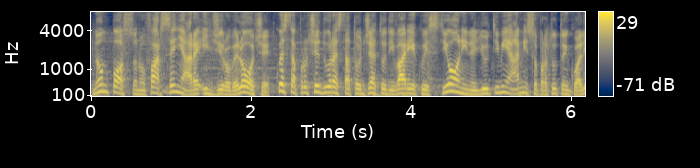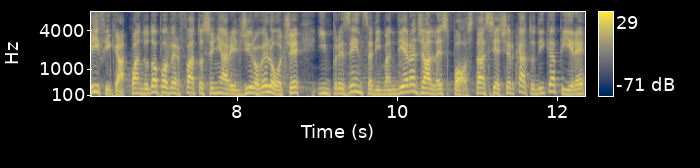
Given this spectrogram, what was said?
non possono far segnare il giro veloce. Questa procedura è stata oggetto di varie questioni negli ultimi anni, soprattutto in qualifica, quando dopo aver fatto segnare il giro veloce, in presenza di bandiera gialla esposta, si è cercato di capire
